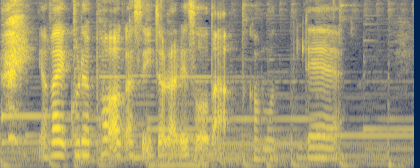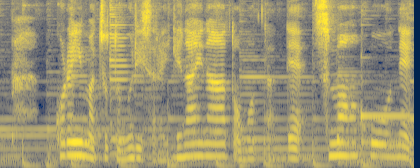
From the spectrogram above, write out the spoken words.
やばいこれはパワーが吸い取られそうだとか思って。これ今ちょっと無理したらいけないなと思ったんでスマホをね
